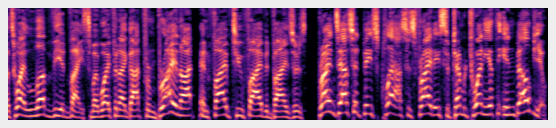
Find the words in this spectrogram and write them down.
That's why I love the advice my wife and I got from Brian Ott and 525 Advisors. Brian's asset based class is Friday, September 20th in Bellevue.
